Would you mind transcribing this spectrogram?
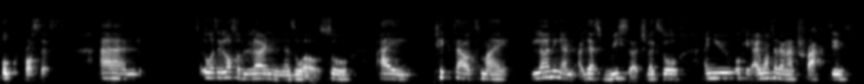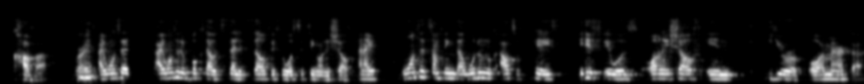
book process. And it was a lot of learning as well. So I picked out my learning and I guess research. Like, so I knew, okay, I wanted an attractive cover, right? Mm-hmm. I wanted, I wanted a book that would sell itself if it was sitting on a shelf. And I wanted something that wouldn't look out of place if it was on a shelf in Europe or America,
